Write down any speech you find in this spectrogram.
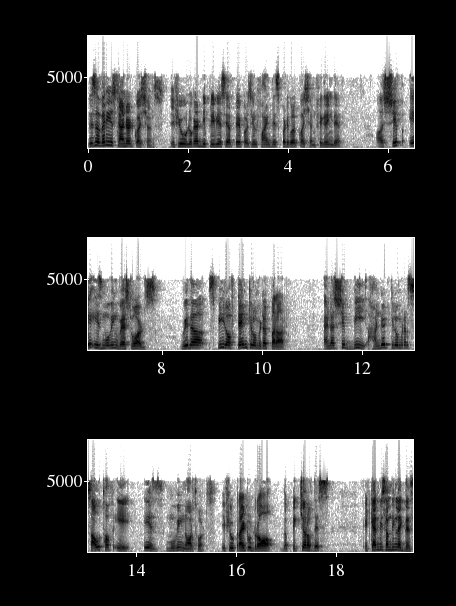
These are very standard questions. If you look at the previous year papers you will find this particular question figuring there. A ship A is moving westwards with a speed of 10 km per hour and a ship B 100 km south of A is moving northwards. If you try to draw the picture of this it can be something like this.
